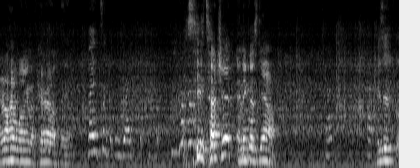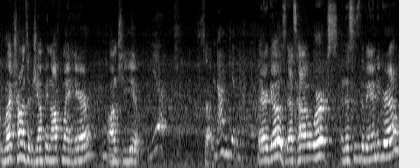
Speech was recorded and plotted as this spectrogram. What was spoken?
I don't have long enough hair. I don't think. But it's like right there. See, you touch it and it goes down. Is it electrons are jumping off my hair onto you? Yeah. So And I'm getting there it goes. That's how it works. And this is the Van de Graaff.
